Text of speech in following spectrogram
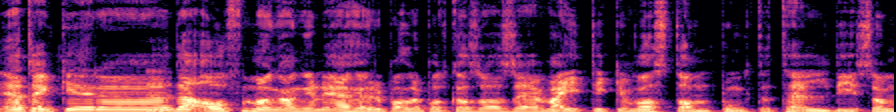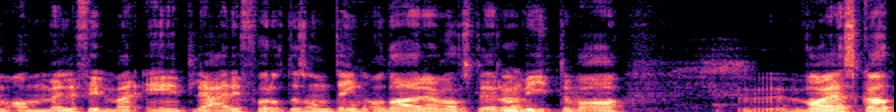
Jeg tenker eh, Det er altfor mange ganger når jeg hører på andre podkaster altså Jeg veit ikke hva standpunktet til de som anmelder filmer, egentlig er i forhold til sånne ting. Og da er det vanskeligere å vite hva hva jeg skal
